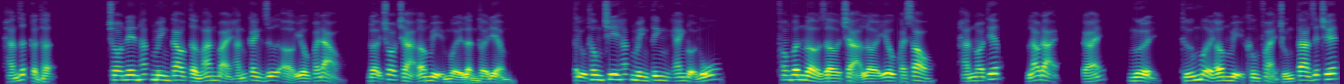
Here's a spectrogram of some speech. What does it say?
Hắn rất cẩn thận cho nên hắc minh cao tầng an bài hắn canh giữ ở yêu quái đảo, đợi cho trả âm mị mười lần thời điểm. Tiểu thông chi hắc minh tinh anh đội ngũ. Phong vân nở giờ trả lời yêu quái sau, hắn nói tiếp, lão đại, cái, người, thứ mười âm mị không phải chúng ta giết chết,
